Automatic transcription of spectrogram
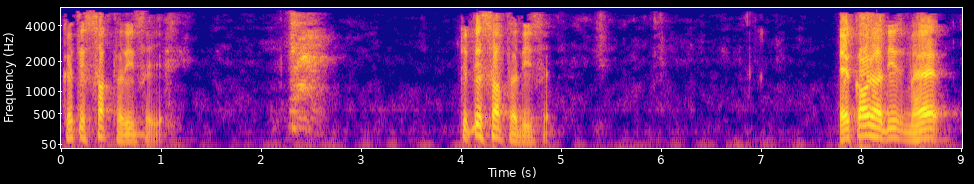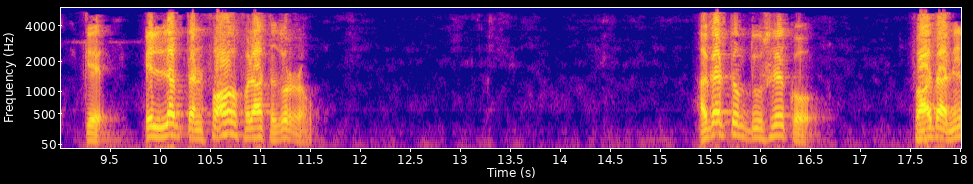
کتنی سخت حدیث ہے یہ۔ کتنی سخت حدیث ہے۔ ایک اور حدیث میں ہے کہ علم تنفا فلا تجر رہو اگر تم دوسرے کو فائدہ نہیں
